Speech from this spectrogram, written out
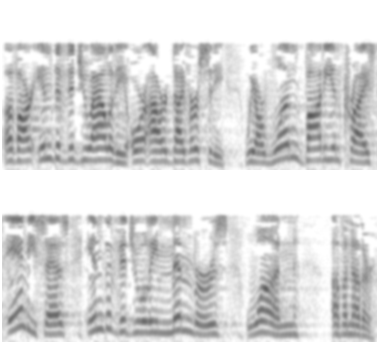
of our individuality or our diversity. We are one body in Christ, and he says, individually members one of another.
